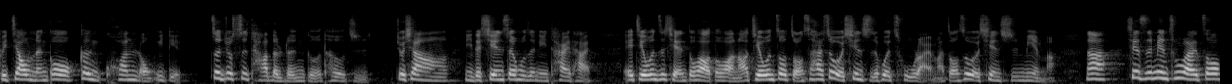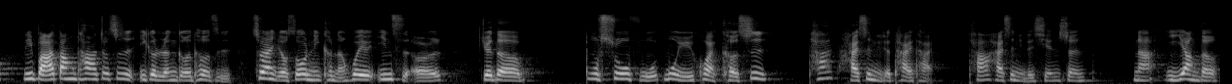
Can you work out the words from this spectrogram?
比较能够更宽容一点，这就是他的人格特质。就像你的先生或者你太太，诶，结婚之前多少多少，然后结婚之后总是还是有现实会出来嘛，总是有现实面嘛。那现实面出来之后，你把它当他就是一个人格特质，虽然有时候你可能会因此而觉得不舒服、不愉快，可是他还是你的太太，他还是你的先生。那一样的，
